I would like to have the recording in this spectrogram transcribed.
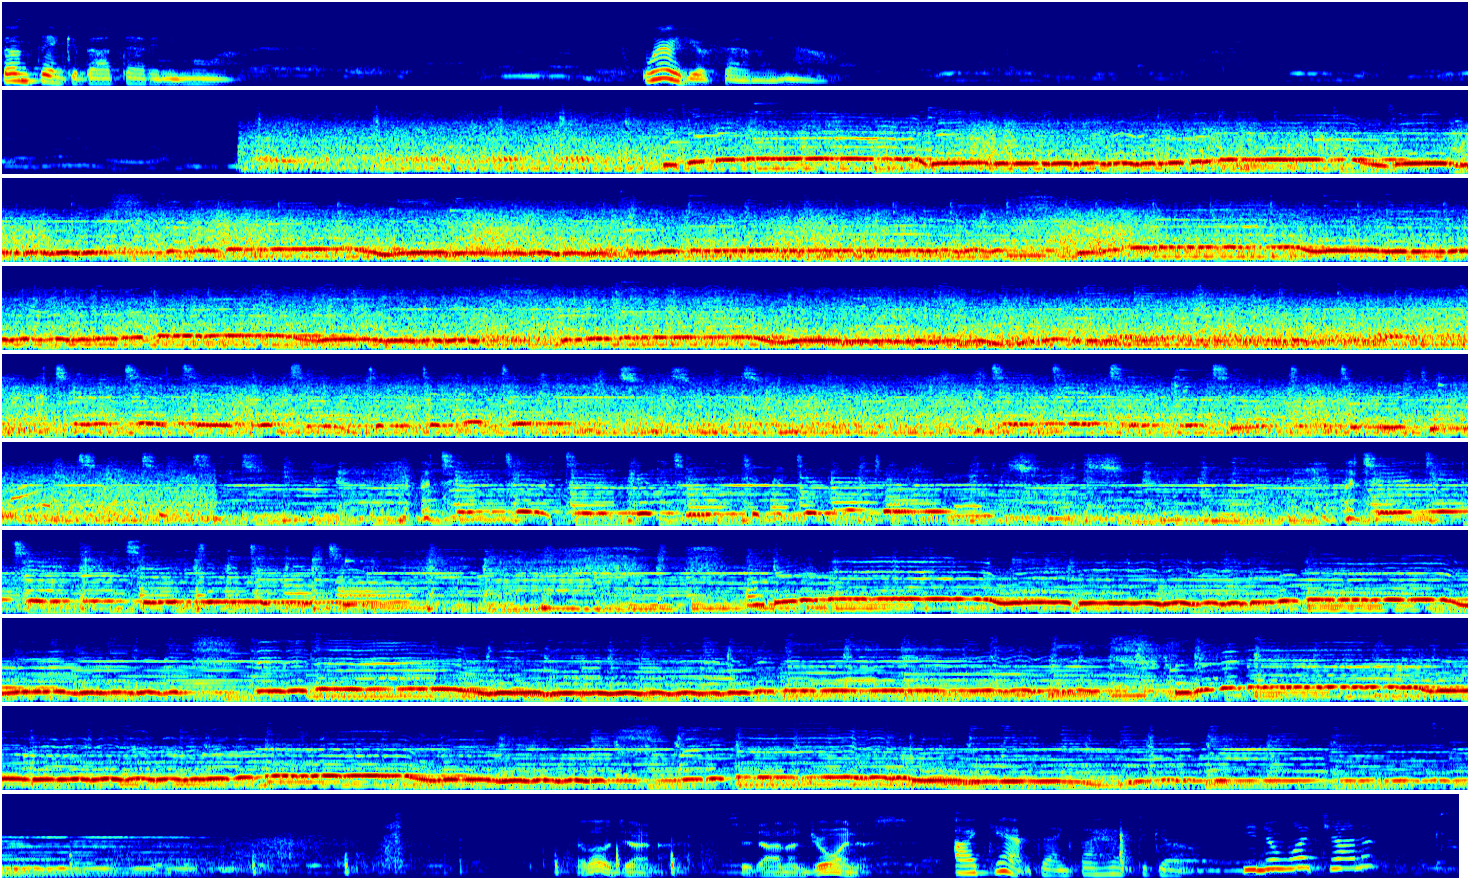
Don't think about that anymore. We're your family now. Thanks. I have to go. You know what, Jana?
